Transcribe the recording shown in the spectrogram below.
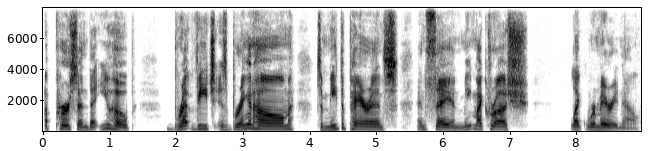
a person that you hope Brett Veach is bringing home to meet the parents and saying, "Meet my crush," like we're married now?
